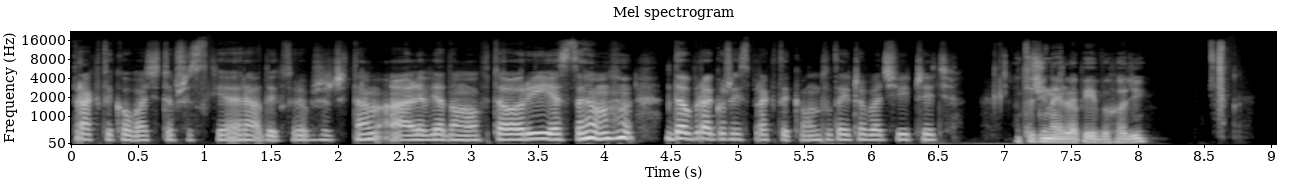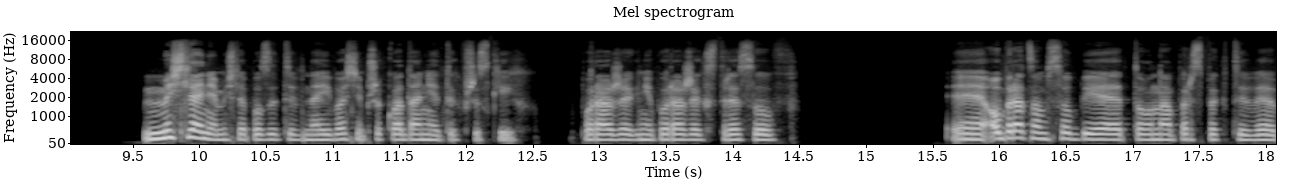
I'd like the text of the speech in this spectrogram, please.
praktykować te wszystkie rady, które przeczytam, ale wiadomo, w teorii jestem dobra gorzej z praktyką. Tutaj trzeba ćwiczyć. A co ci najlepiej wychodzi? Myślenie, myślę, pozytywne i właśnie przekładanie tych wszystkich porażek, nieporażek, stresów. Y, obracam sobie to na perspektywę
